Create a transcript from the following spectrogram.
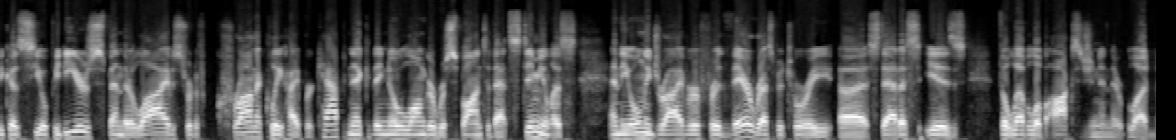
Because COPDers spend their lives sort of chronically hypercapnic, they no longer respond to that stimulus, and the only driver for their respiratory uh, status is the level of oxygen in their blood.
